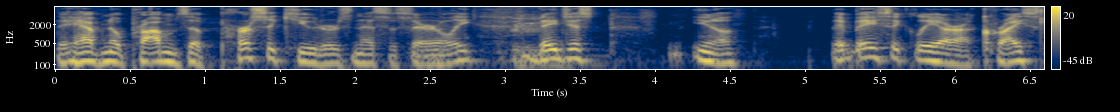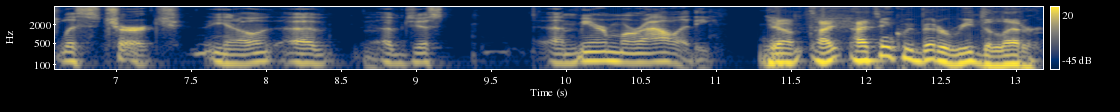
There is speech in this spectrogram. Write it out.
they have no problems of persecutors necessarily. They just, you know, they basically are a Christless church, you know, of, of just a mere morality. Yeah, I, I think we better read the letter.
